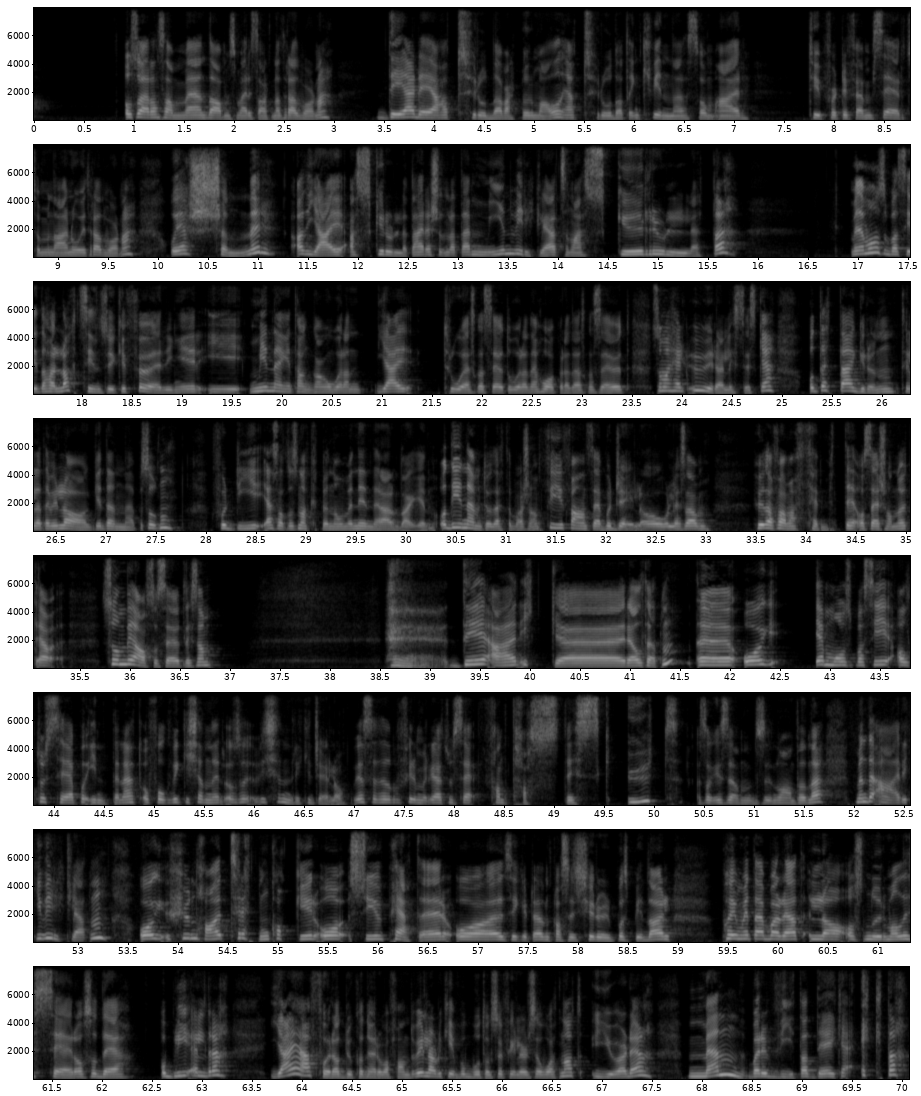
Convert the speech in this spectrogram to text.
Og så er han sammen med en dame som er i starten av 30-årene. Det er det jeg har trodd har vært normalen. Jeg har trodd at en kvinne som er typ 45, ser ut som hun er nå i 30-årene. Og jeg skjønner at jeg er skrullete her. Jeg skjønner at det er min virkelighet som er skrullete. Men jeg må også bare si det har lagt sinnssyke føringer i min egen tankegang om hvordan jeg tror jeg skal se ut, og hvordan jeg håper at jeg skal se ut, som er helt urealistiske. Og dette er grunnen til at jeg vil lage denne episoden. Fordi jeg satt og snakket med noen venninner her om dagen, og de nevnte jo dette bare sånn Fy faen, se på J.Lo, liksom. Hun er faen meg 50 og ser sånn ut. Jeg, som vil jeg også se ut, liksom. Det er ikke realiteten. Eh, og jeg må bare si, alt du ser på internett, og folk vi ikke kjenner altså, Vi kjenner ikke J.Lo. Vi har sett henne på filmer, greit, hun ser fantastisk ut. Jeg skal ikke si noe annet enn det. Men det er ikke virkeligheten. Og hun har 13 kokker og 7 PT-er og sikkert en plastisk kirurg på speed dial. Poenget mitt er bare det at la oss normalisere også det å bli eldre. Jeg er for at du kan gjøre hva faen du vil. Er du keen på Botox og fillers og whatnot, gjør det. Men bare vit at det ikke er ekte.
